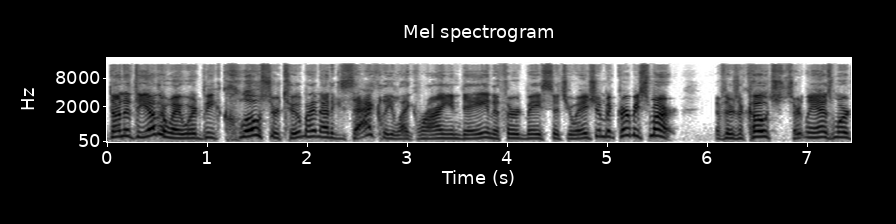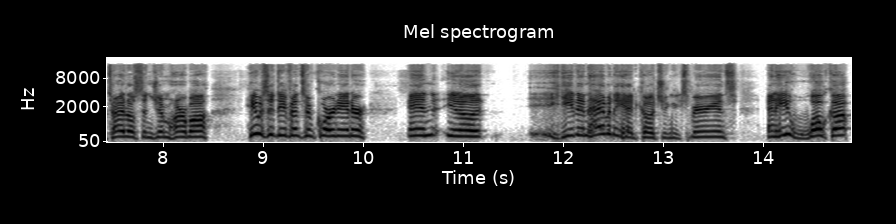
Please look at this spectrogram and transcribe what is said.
done it the other way, where it'd be closer to, might not exactly like Ryan Day in a third base situation, but Kirby Smart. If there's a coach, certainly has more titles than Jim Harbaugh. He was a defensive coordinator. And, you know, he didn't have any head coaching experience and he woke up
